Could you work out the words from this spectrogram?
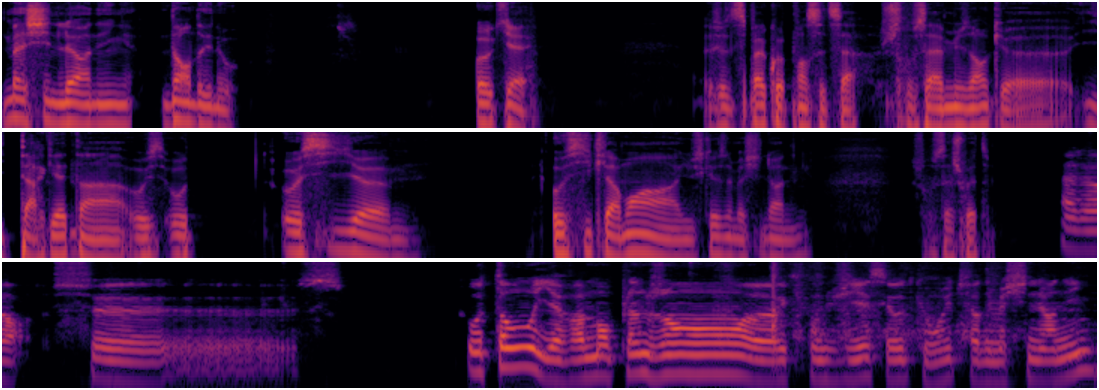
machine learning dans Deno. Ok. Je ne sais pas quoi penser de ça. Je trouve ça amusant qu'ils au- aussi, euh, aussi clairement un use case de machine learning. Je trouve ça chouette. Alors, autant il y a vraiment plein de gens euh, qui font du JS et autres qui ont envie de faire du machine learning,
